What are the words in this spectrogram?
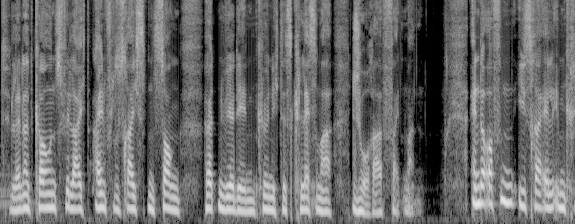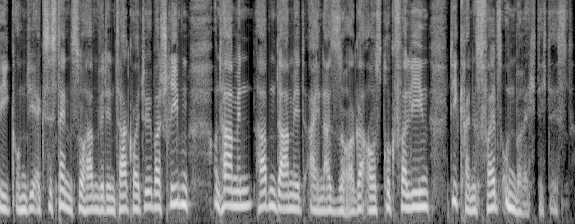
Mit Leonard Cohns vielleicht einflussreichsten Song hörten wir den König des Klezmer, Jora Feitmann. Ende offen, Israel im Krieg um die Existenz, so haben wir den Tag heute überschrieben und haben, haben damit einer Sorge Ausdruck verliehen, die keinesfalls unberechtigt ist.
